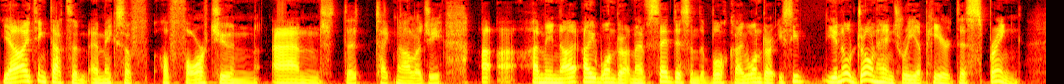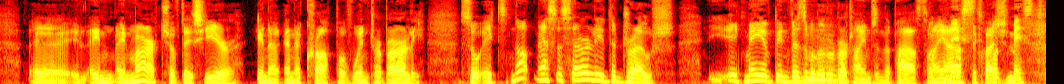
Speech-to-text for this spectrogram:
Yeah, I think that's a, a mix of, of fortune and the technology. I, I, I mean, I, I, wonder, and I've said this in the book. I wonder. You see, you know, Dronehenge reappeared this spring uh, in in March of this year in a in a crop of winter barley. So it's not necessarily the drought. It may have been visible mm. at other times in the past. And but I missed, asked the question: missed.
